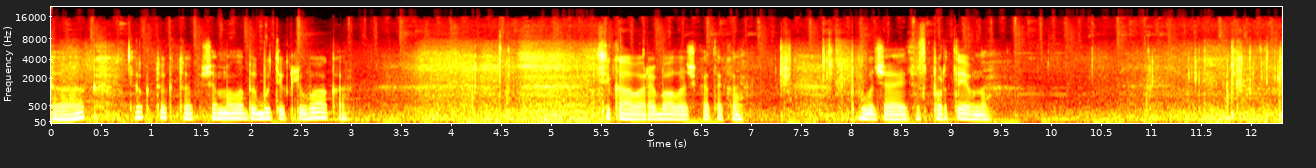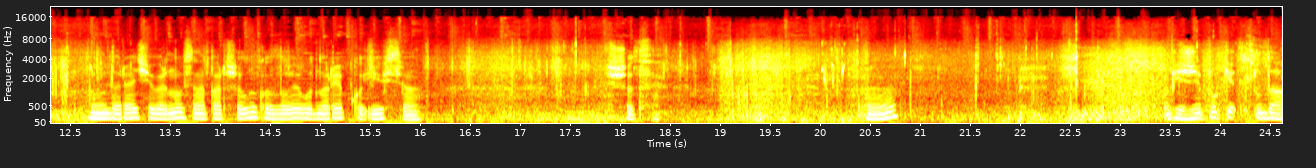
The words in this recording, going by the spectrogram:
Так, так, так, так. Ще мала би бути клювака. Цікава рибалочка така. Получається спортивна. Ну, До речі, вернувся на першу лунку, зловив одну рибку і все. Що це? А? Біжи поки туди.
